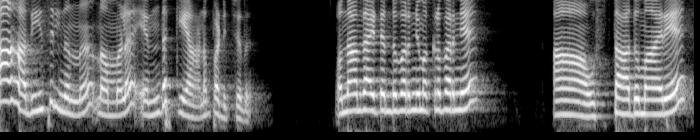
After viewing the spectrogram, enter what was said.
ആ ഹദീസിൽ നിന്ന് നമ്മൾ എന്തൊക്കെയാണ് പഠിച്ചത്? ഒന്നാമതായിട്ട് എന്തു പറഞ്ഞു മക്കൾ പറഞ്ഞേ? ആ ഉസ്താദുമാരെ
